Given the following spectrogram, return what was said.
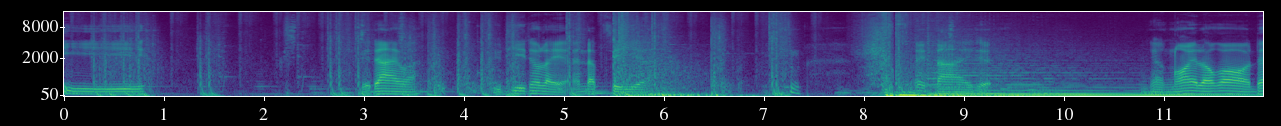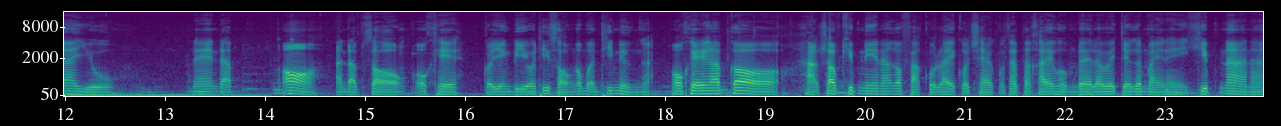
เอ้ยเสียได้วะอยู่ที่เท่าไหร่ อันดับสี่อะไม่ตายเถอะ อย่างน้อยเราก็ได้อยู่ ในอันดับอ้ออันดับ2โอเค ก็ยังดีว่าที่2ก็เหมือนที่1อะโอเคครับ ก็หากชอบคลิปนี้นะ ก็ฝากกดไลค์ กดแชร์ กดซับสไครต์ผมด้วย แล้วไว้เจอกันใหม่ในคลิปหน้านะ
